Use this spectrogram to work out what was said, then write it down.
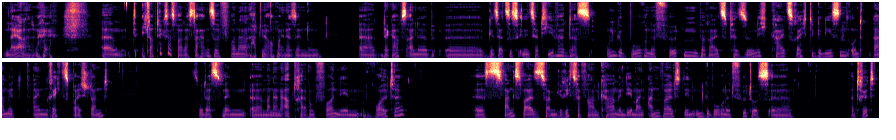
Naja, ähm, ich glaube, Texas war das. Da hatten sie von einer, hatten wir auch mal in der Sendung. Äh, da gab es eine äh, Gesetzesinitiative, dass ungeborene Föten bereits Persönlichkeitsrechte genießen und damit einen Rechtsbeistand so dass wenn äh, man eine Abtreibung vornehmen wollte, es zwangsweise zu einem Gerichtsverfahren kam, in dem ein Anwalt den ungeborenen Fötus äh, vertritt,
